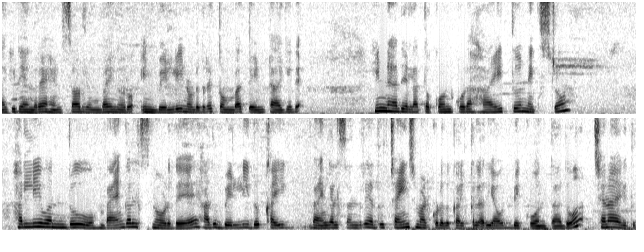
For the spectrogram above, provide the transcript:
ಆಗಿದೆ ಅಂದರೆ ಎಂಟು ಸಾವಿರದ ಒಂಬೈನೂರು. ಇನ್ನು ಬೆಳ್ಳಿ ನೋಡಿದ್ರೆ ತೊಂಬತ್ತೆಂಟಾಗಿದೆ ಇನ್ನು ಅದೆಲ್ಲ ತೊಗೊಂಡು ಕೂಡ ಆಯಿತು ನೆಕ್ಸ್ಟು. ಅಲ್ಲಿ ಒಂದು ಬ್ಯಾಂಗಲ್ಸ್ ನೋಡಿದೆ, ಅದು ಬೆಳ್ಳಿದು ಕೈ ಬ್ಯಾಂಗಲ್ಸ್ ಅಂದರೆ ಅದು ಚೇಂಜ್ ಮಾಡಿಕೊಡೋದು ಕಲ್ ಕಲರ್ ಯಾವ್ದು ಬೇಕು ಅಂತ ಅದು. ಚೆನ್ನಾಗಿತ್ತು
